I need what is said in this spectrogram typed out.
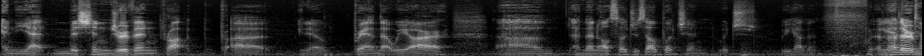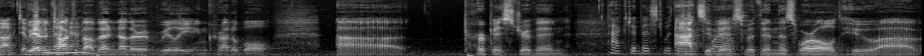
and yet mission-driven pro- uh, you know brand that we are. Um, and then also Gisele Bündchen, which we haven't another talked we about haven't talked about, but another really incredible, uh, purpose-driven Activist within this world. activist within this world who uh,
